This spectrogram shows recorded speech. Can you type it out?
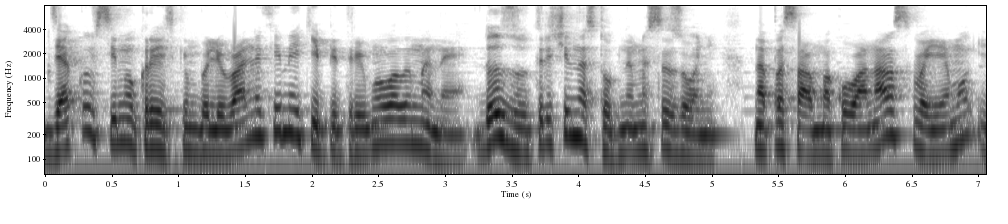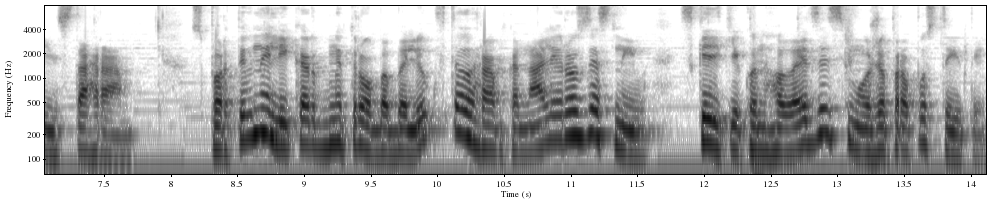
Дякую всім українським болівальникам, які підтримували мене. До зустрічі в наступному сезоні. Написав Макуана в своєму інстаграм. Спортивний лікар Дмитро Бабелюк в телеграм-каналі роз'яснив, скільки конголезець може пропустити.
